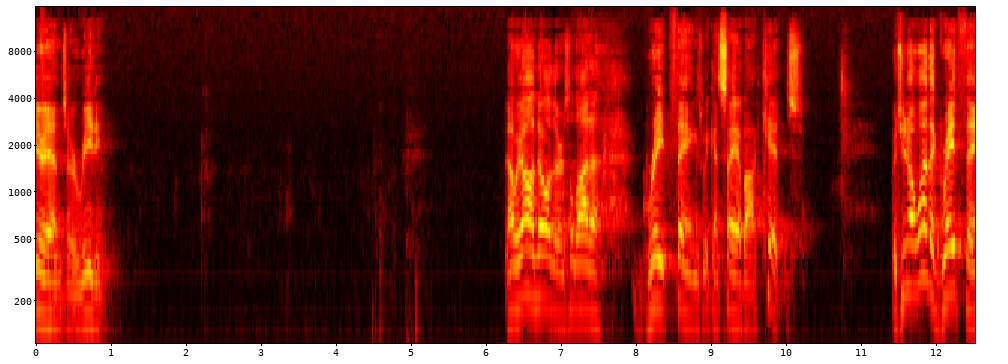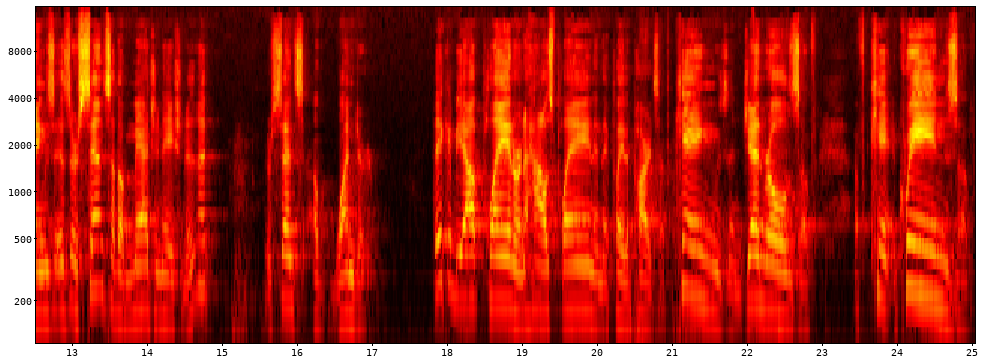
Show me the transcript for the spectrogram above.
Here ends our reading. Now, we all know there's a lot of great things we can say about kids. But you know, one of the great things is their sense of imagination, isn't it? Their sense of wonder. They can be out playing or in a house playing, and they play the parts of kings and generals, of, of king, queens, of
